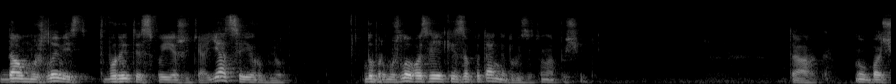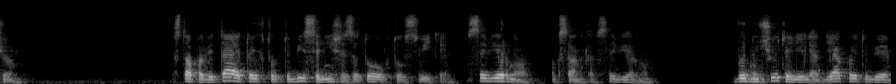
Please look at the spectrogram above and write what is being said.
дав можливість творити своє життя. Я це і роблю. Добре, можливо, у вас є якісь запитання, друзі, то напишіть. Так, ну бачу. Остапа вітає той, хто в тобі сильніший за того, хто в світі. Все вірно, Оксанка, все вірно. Видно чути, Ліля, дякую тобі.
